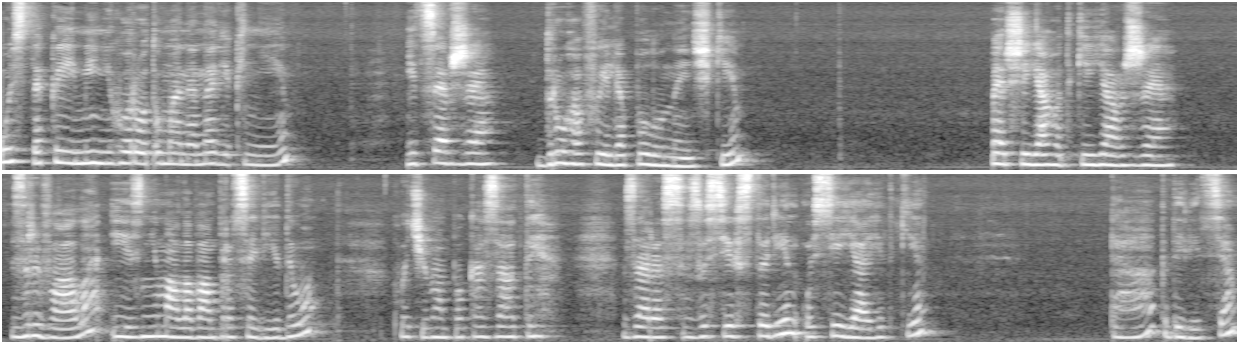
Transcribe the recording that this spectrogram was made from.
Ось такий міні-город у мене на вікні. І це вже друга филя полунички. Перші ягодки я вже зривала і знімала вам про це відео. Хочу вам показати зараз з усіх сторін усі ягідки. Так, дивіться.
